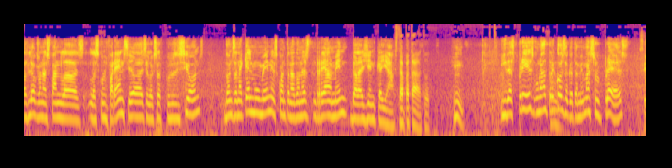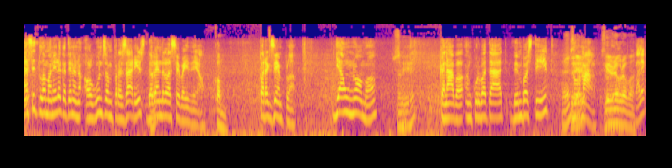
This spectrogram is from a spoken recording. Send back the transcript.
els llocs on es fan les, les conferències i les exposicions, doncs en aquell moment és quan te n'adones realment de la gent que hi ha. Està petar, tot. Mm. I després, una altra cosa que també m'ha sorprès Sí. sí. ha estat la manera que tenen alguns empresaris de vendre la seva idea. Com? Per exemple, hi ha un home Sí. Que anava encorbatat, ben vestit, Eh? normal, Sí, era una broma. vale?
